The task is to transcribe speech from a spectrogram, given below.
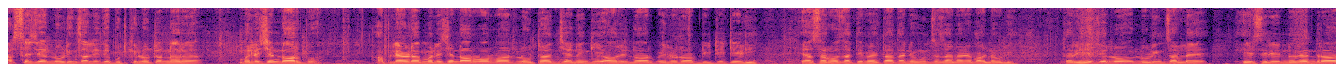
असं जे लोडिंग चालली ते बुटकी लोटण नारळ मलेशियन डॉर्प. आपल्याकडं मलेशियन डॉर्पबरोबर लोटण चेनंगी orange dwarf yellow dwarf D T T D या सर्व जाती मिळतात आणि उंच जाणारे बांधवली. तर हे जे लो लोडिंग चाललं आहे हे श्री नरेंद्र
